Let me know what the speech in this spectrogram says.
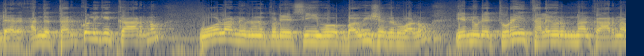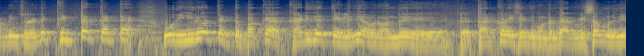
பண்ணிட்டாரு அந்த தற்கொலைக்கு காரணம் ஓலா நிறுவனத்துடைய சிஇஓ பவிஷ் அகர்வாலும் என்னுடைய துறை தலைவரும் தான் காரணம் அப்படின்னு சொல்லிட்டு கிட்டத்தட்ட ஒரு இருபத்தெட்டு பக்க கடிதத்தை எழுதி அவர் வந்து தற்கொலை செய்து கொண்டிருக்கார். விஷம் எழுதி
